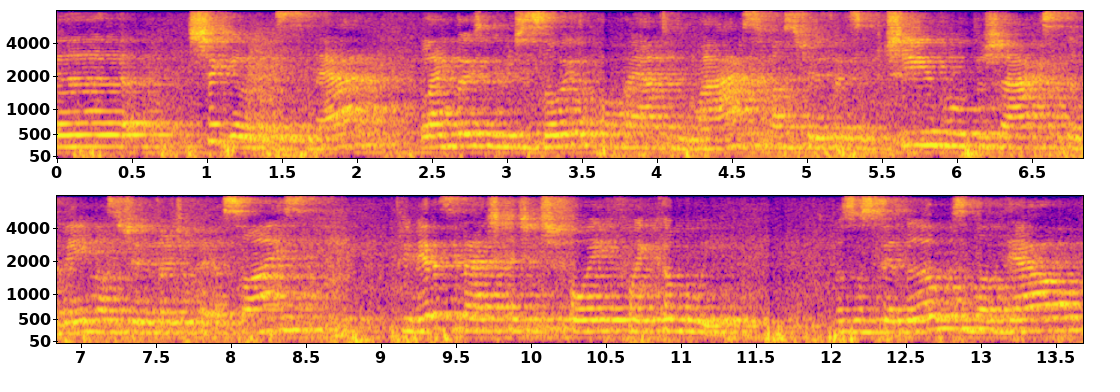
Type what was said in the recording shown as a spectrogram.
uh, chegamos, né? Lá em 2018, acompanhado do Márcio, nosso diretor executivo, do Jacques também, nosso diretor de operações. A primeira cidade que a gente foi foi Cambuí. Nos hospedamos no hotel,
